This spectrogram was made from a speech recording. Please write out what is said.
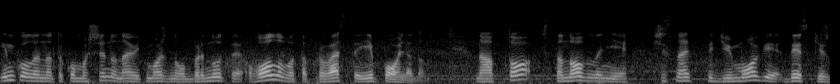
інколи на таку машину навіть можна обернути голову та провести її поглядом. На авто встановлені 16-дюймові диски з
